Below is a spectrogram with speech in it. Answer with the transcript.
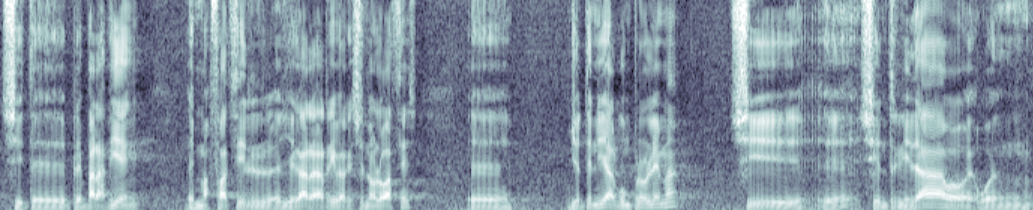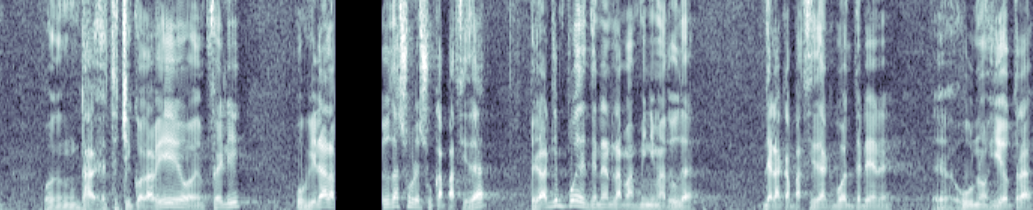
si te preparas bien, es más fácil llegar arriba que si no lo haces. Eh, yo tenía algún problema si, eh, si en Trinidad o, en, o, en, este chico David o en Félix hubiera la duda sobre su capacidad, pero alguien puede tener la más mínima duda de la capacidad que pueden tener eh, unos y otras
